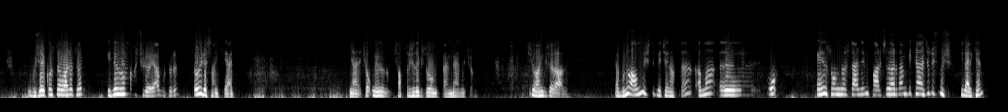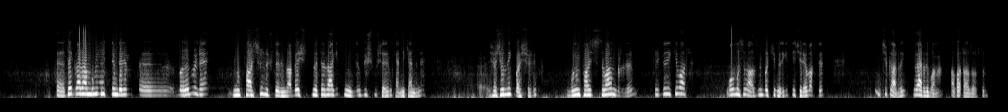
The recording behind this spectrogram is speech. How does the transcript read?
Bu J-Costa varyatör inanılmaz uçuruyor ya motoru. Öyle sanki yani. Yani çok memnunum. Saptırıcı da güzel olmuş. Ben beğendim şu an. Şu an güzel abi. Ya bunu almıştım geçen hafta ama e, o en son gösterdiğim parçalardan bir tanesi düşmüş giderken. E, tekrardan bugün gittim dedim e, böyle böyle bunun parçası düştü dedim. Daha 500 metre daha gitmeyeyim dedim. Düşmüş dedim kendi kendine. Ee, Şaşırdı baş çocuk. Bunun parçası var mıdır dedim. Çocuk dedi ki var. Olması lazım. Bir bakayım dedi. Gitti içeriye baktı. Çıkardı. Verdi bana. Allah razı olsun.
